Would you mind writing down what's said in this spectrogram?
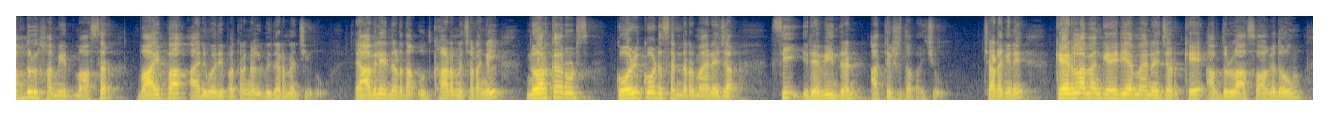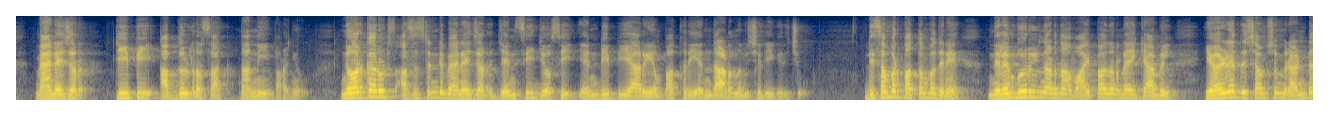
അബ്ദുൽ ഹമീദ് മാസ്റ്റർ വായ്പാ അനുമതി പത്രങ്ങൾ വിതരണം ചെയ്തു. രാവിലെ നടന്ന ഉദ്ഘാടന ചടങ്ങിൽ Norka Roots Kozhikode centre manager C Raveendran അധ്യക്ഷത വഹിച്ചു. ചടങ്ങിന് Kerala bank area manager K Abdulla സ്വാഗതവും manager T P Abdul Razak നന്ദിയും പറഞ്ഞു. Norka Roots assistant manager Jency Josy N D P R M പദ്ധതി എന്താണെന്ന് വിശദീകരിച്ചു. ഡിസംബർ പത്തൊമ്പതിന് നിലമ്പൂരിൽ നടന്ന വായ്പാ നിർണയ ക്യാമ്പിൽ ഏഴ് ദശാംശം രണ്ട്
